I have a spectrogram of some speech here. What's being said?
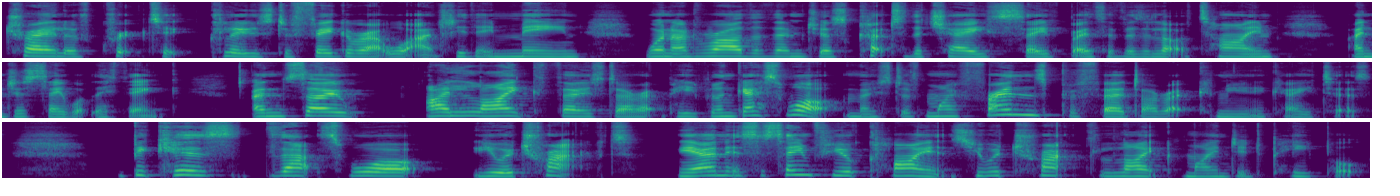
trail of cryptic clues to figure out what actually they mean when I'd rather them just cut to the chase, save both of us a lot of time and just say what they think. And so I like those direct people. And guess what? Most of my friends prefer direct communicators because that's what you attract. Yeah, and it's the same for your clients. You attract like minded people.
